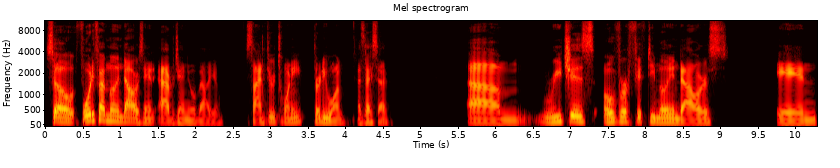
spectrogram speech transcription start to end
So, $45 million in average annual value, signed through 2031, as I said, um, reaches over $50 million in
